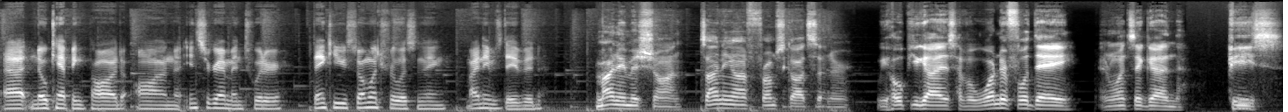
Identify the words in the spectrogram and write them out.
at No Camping Pod on Instagram and Twitter. Thank you so much for listening. My name is David. My name is Sean, signing off from Scott Center. We hope you guys have a wonderful day, and once again, peace. peace.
